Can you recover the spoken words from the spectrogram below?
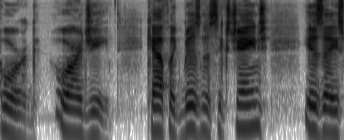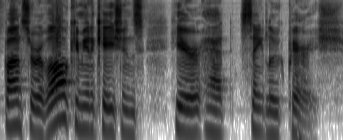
org. O-R-G. Catholic Business Exchange is a sponsor of all communications here at St. Luke Parish.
